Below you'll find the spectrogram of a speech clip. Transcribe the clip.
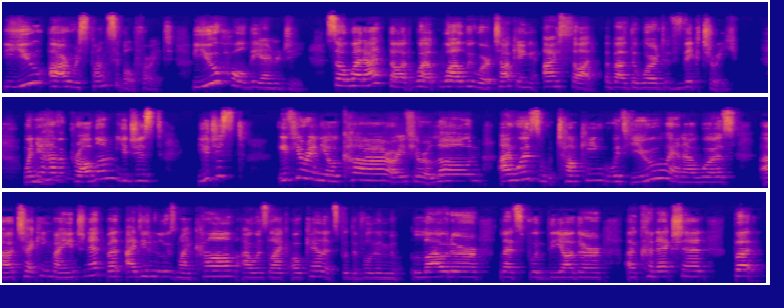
you are responsible for it. You hold the energy. So, what I thought while, while we were talking, I thought about the word victory. When you have a problem, you just, you just, if you're in your car or if you're alone, I was talking with you and I was uh, checking my internet, but I didn't lose my calm. I was like, okay, let's put the volume louder. Let's put the other uh, connection. But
